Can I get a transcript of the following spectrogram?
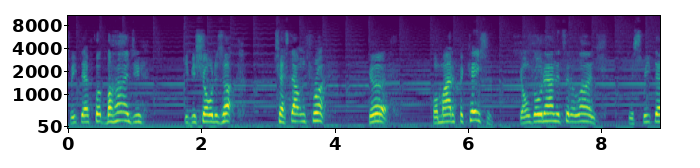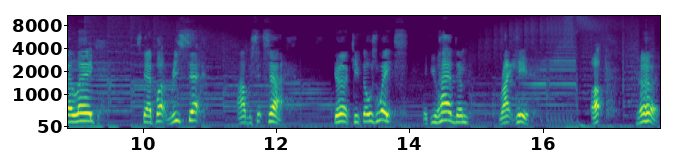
Sweep that foot behind you. Keep your shoulders up. Chest out in front. Good. For modification, don't go down into the lunge. Just sweep that leg. Step up. Reset. Opposite side. Good. Keep those weights, if you have them, right here. Up. Good.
